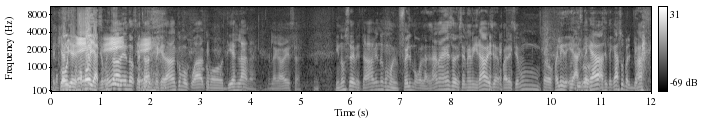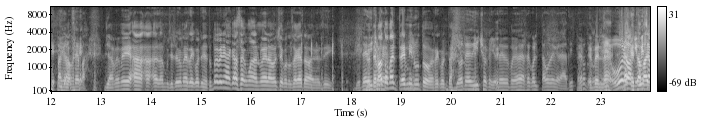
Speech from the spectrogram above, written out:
Es como que ayer- como Koyak. yo me Sí, estaba viendo, sí. me, estaba- me quedaban como, cua- como 10 lanas en la cabeza. Y no sé, me estaba viendo como enfermo con las lanas esas. Se me miraba y se parecía un. Pero Félix, Un así tipo- te queda, así te queda súper bien, Ay, para que lo sepas. Llámeme a, a, a la muchacha que me recorte. Dice, tú puedes venir a casa como a las 9 de la noche cuando salga de trabajo. Sí. Yo te he Pero te dicho va a que- tomar 3 minutos recortar. Yo te he dicho que yo te voy a haber recortado de gratis, pero Es verdad. Seguro, hubiésemos,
